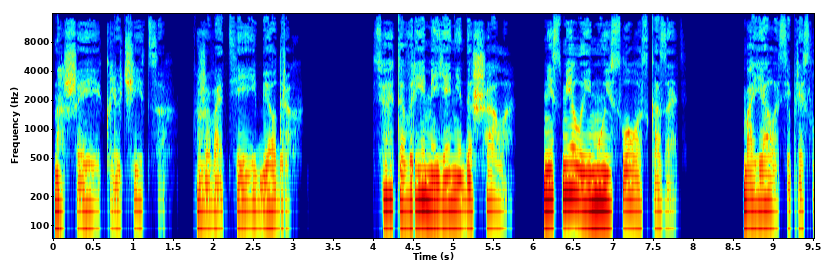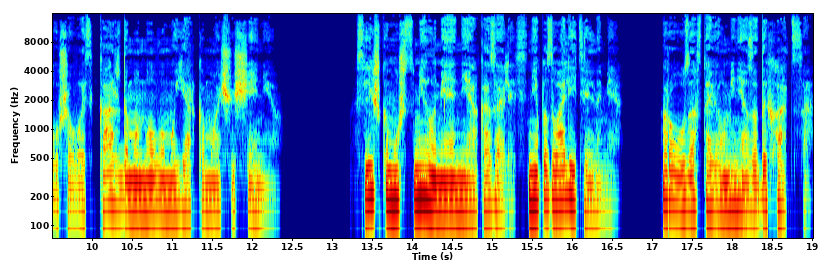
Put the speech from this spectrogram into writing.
на шее, ключицах, животе и бедрах. Все это время я не дышала, не смела ему и слова сказать. Боялась и прислушивалась к каждому новому яркому ощущению. Слишком уж смелыми они оказались, непозволительными. Роу заставил меня задыхаться.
